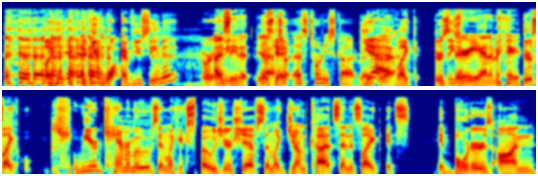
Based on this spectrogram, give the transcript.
Like, have you have you seen it or I've seen it. Yeah. That's, Okay. To- that's Tony Scott, right? Yeah, Yeah. like there's these Very anime. there's like weird camera moves and like exposure shifts and like jump cuts and it's like it's it borders on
